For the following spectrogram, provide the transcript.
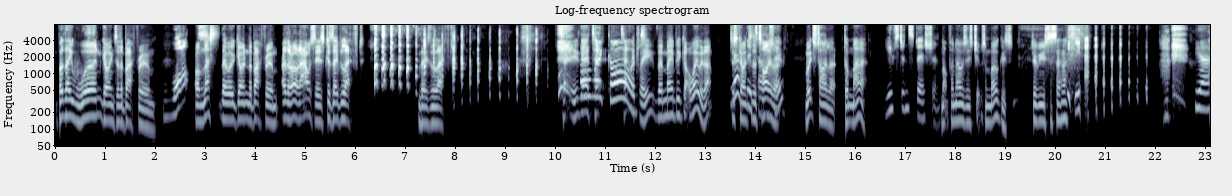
But they weren't going to the bathroom what? unless they were going to the bathroom at their own houses because they've left. They've left. Te- Oh my God. Technically, they maybe got away with that. Just Yeah, going to the toilet. Which toilet? Doesn't matter. Euston Station. Not for noses, chips, and bogies. Do you ever used to say that? Yeah. yeah.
